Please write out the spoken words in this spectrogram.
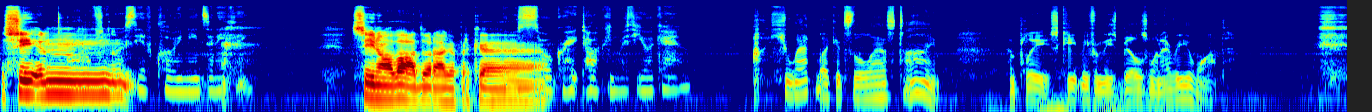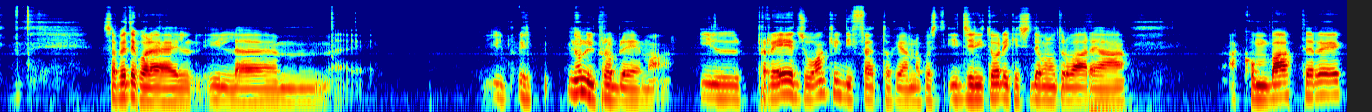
sì, mm, sì, no, vado, raga, perché... you act like it's the last time. And please, keep me from these bills whenever you want. Sapete qual è il, il, ehm, il- il- non il problema, il pregio, anche il difetto che hanno questi, i genitori che si devono trovare a, a combattere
